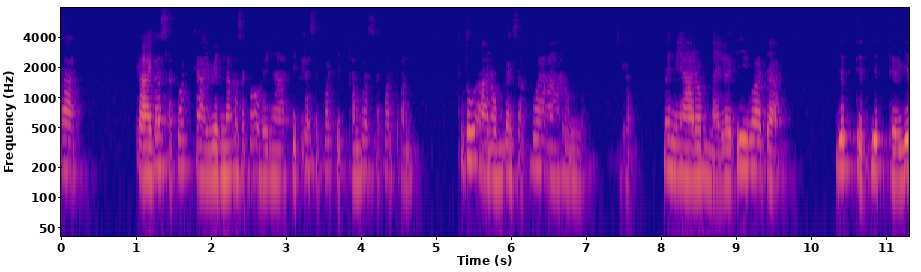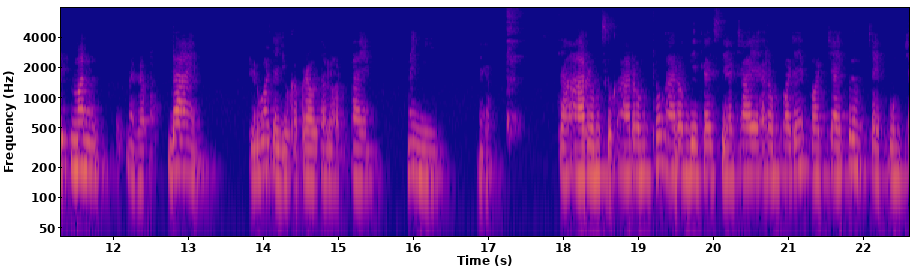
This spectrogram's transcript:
ทราบ กายก็สักว่ากายเวทนาก็สักว่าเวทนาจิตก็สักว่าจิตธรรมก็สักว่าธรรมทุกๆอารมณ์เป็นสักว่าอารมณ์นะครับไม่มีอารมณ์ไหนเลยที่ว่าจะยึดติดยึดถือยึดมั่นนะครับได้ หรือว่าจะอยู่กับเราตลอดไปไม่มีนะครับจะอารมณ์สุขอารมณ์ทุกอารมณ์ดีใจเสียใจ อารมณ์พอใจไม่พอใจเพิ่มใจภูมิใจ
